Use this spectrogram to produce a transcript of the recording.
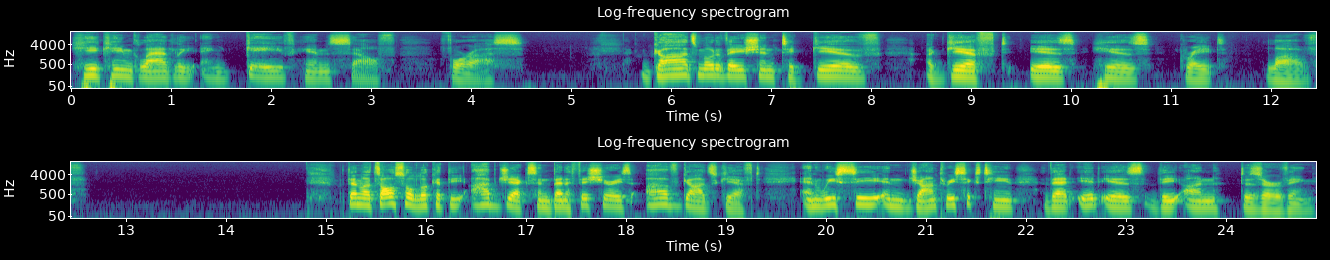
He came gladly and gave himself for us. God's motivation to give a gift is his great love. But then let's also look at the objects and beneficiaries of God's gift. And we see in John 3:16 that it is the undeserving.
